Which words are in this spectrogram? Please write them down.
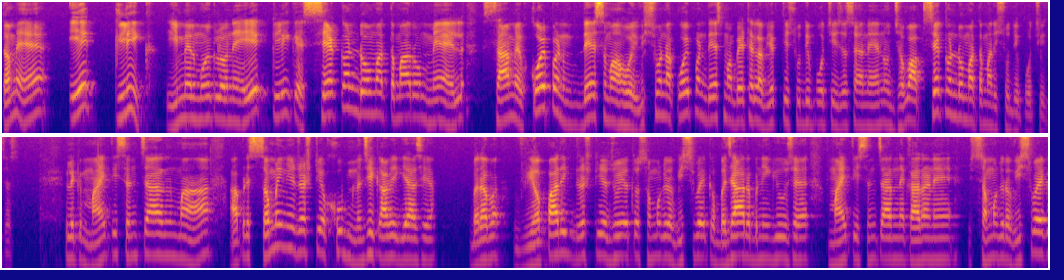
તમે એક ક્લિક, ઈમેલ મોકલો ને એક ક્લિકે સેકન્ડોમાં તમારો મેલ સામે કોઈ પણ દેશમાં હોય, વિશ્વના કોઈ પણ દેશમાં બેઠેલા વ્યક્તિ સુધી પહોંચી જશે અને એનો જવાબ સેકન્ડોમાં તમારી સુધી પહોંચી જશે. એટલે કે માહિતી સંચારમાં આપણે સમયની દ્રષ્ટિએ ખૂબ નજીક આવી ગયા છે બરાબર? વ્યાપારિક દ્રષ્ટિએ જોઈએ તો સમગ્ર વિશ્વ એક બજાર બની ગયું છે. માહિતી સંચારને કારણે સમગ્ર વિશ્વ એક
